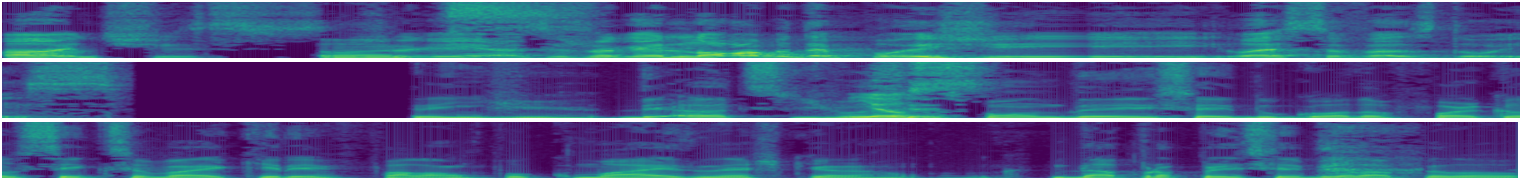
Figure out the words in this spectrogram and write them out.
Antes. Eu Antes. joguei antes. Eu joguei logo depois de Last of Us 2. Entendi. De- antes de você eu- responder isso aí do God of War, que eu sei que você vai querer falar um pouco mais, né? Acho que é- dá pra perceber lá pela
